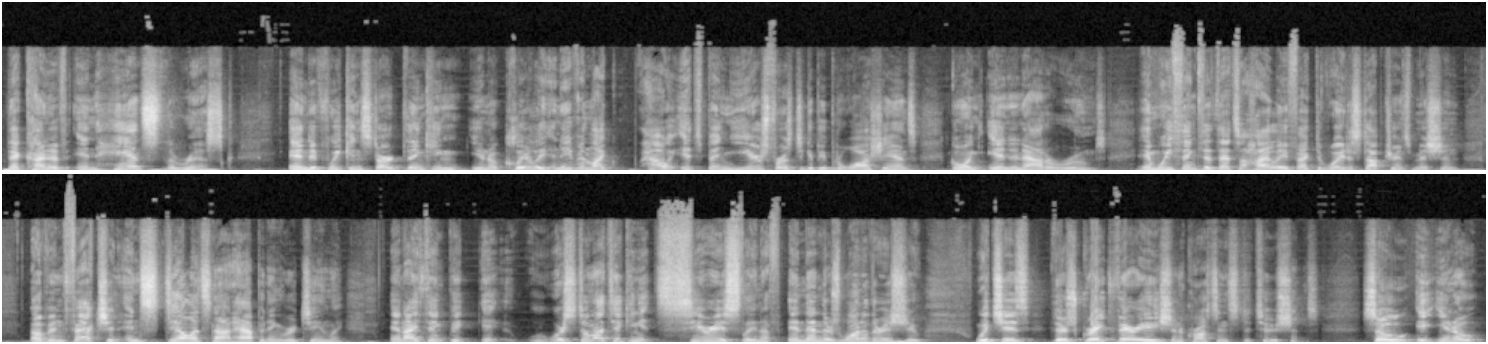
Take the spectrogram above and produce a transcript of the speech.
that kind of enhance the risk. And if we can start thinking, you know, clearly, and even like how it's been years for us to get people to wash hands going in and out of rooms. And we think that that's a highly effective way to stop transmission of infection, and still it's not happening routinely. And I think it, we're still not taking it seriously enough. And then there's one other issue, which is there's great variation across institutions. So, it, you know,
